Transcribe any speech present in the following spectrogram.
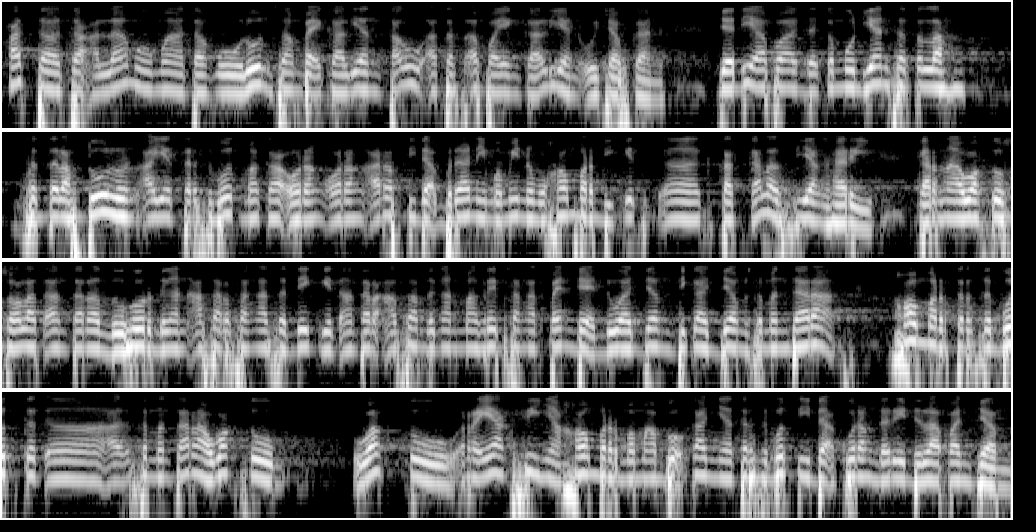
Hatta ta'lamu ma taqulun sampai kalian tahu atas apa yang kalian ucapkan. Jadi apa kemudian setelah setelah turun ayat tersebut maka orang-orang Arab tidak berani meminum khamr di uh, tatkala siang hari karena waktu solat antara zuhur dengan asar sangat sedikit antara asar dengan maghrib sangat pendek dua jam tiga jam sementara khamr tersebut uh, sementara waktu Waktu reaksinya Khomer memabukkannya tersebut tidak kurang dari 8 jam.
